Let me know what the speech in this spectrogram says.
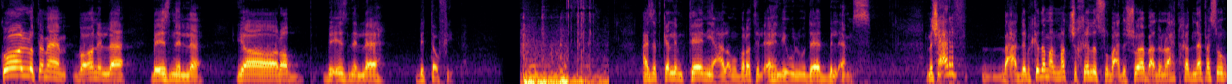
كله تمام بعون الله بإذن الله. يا رب بإذن الله بالتوفيق. عايز اتكلم تاني على مباراة الأهلي والوداد بالأمس. مش عارف بعد كده ما الماتش خلص وبعد شوية بعد ما الواحد خد نفسه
